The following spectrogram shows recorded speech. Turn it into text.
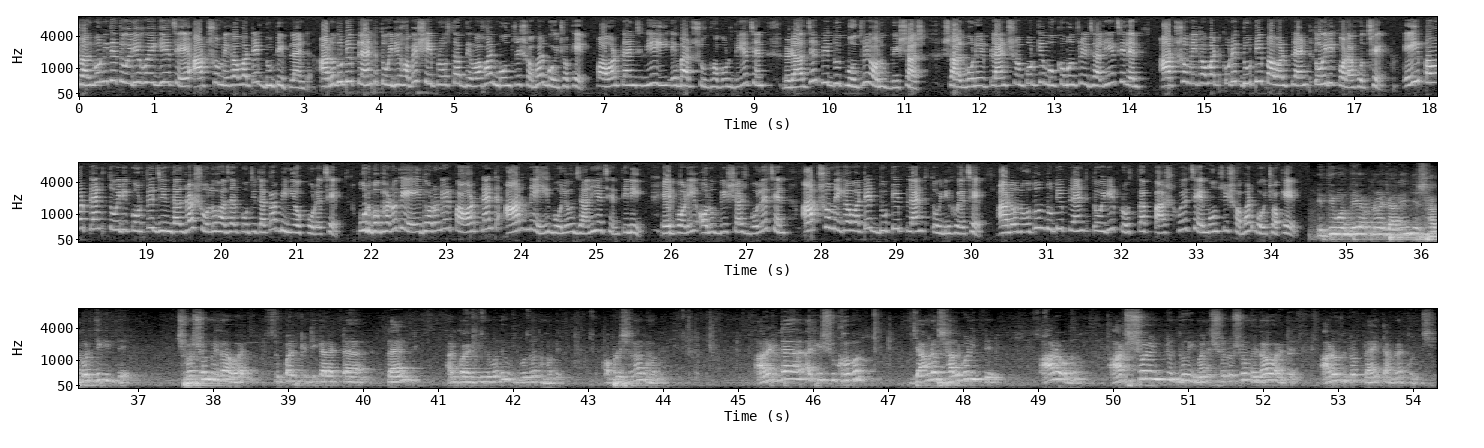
শালবনীতে তৈরি হয়ে গিয়েছে আটশো মেগাওয়াটের দুটি প্ল্যান্ট আরও দুটি প্ল্যান্ট তৈরি হবে, সেই প্রস্তাব দেওয়া হয় মন্ত্রিসভার বৈঠকে। পাওয়ার প্ল্যান্ট নিয়েই এবার সুখবর দিয়েছেন রাজ্যের বিদ্যুৎ মন্ত্রী অরূপ বিশ্বাস। শালবনির প্ল্যান্ট সম্পর্কে মুখ্যমন্ত্রী জানিয়েছিলেন, আটশো মেগাওয়াট করে দুটি পাওয়ার প্ল্যান্ট তৈরি করা হচ্ছে। এই পাওয়ার প্ল্যান্ট তৈরি করতে জিন্দালরা ষোলো হাজার কোটি টাকা বিনিয়োগ করেছে। পূর্ব ভারতে এই ধরনের পাওয়ার প্ল্যান্ট আর নেই বলেও জানিয়েছেন তিনি। এরপরেই অরূপ বিশ্বাস বলেছেন, আটশো মেগাওয়াটের দুটি প্ল্যান্ট তৈরি হয়েছে। আরও নতুন দুটি প্ল্যান্ট তৈরির প্রস্তাব পাশ হয়েছে মন্ত্রিসভার বৈঠকে। ইতিমধ্যে আপনারা জানেন যে সাগরদিঘিতে ছশো মেগাওয়াট সুপার ক্রিটিক্যাল একটা প্ল্যান্ট আর কয়েকদিনের মধ্যে উদ্বোধন হবে অপারেশনাল হবে। আরেকটা আজকে সুখবর যে আমরা শালবনিতে আরও আটশো ইন্টু দুই মানে ষোলোশো মেগাওয়াটে আরও দুটো প্ল্যান্ট আমরা করছি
